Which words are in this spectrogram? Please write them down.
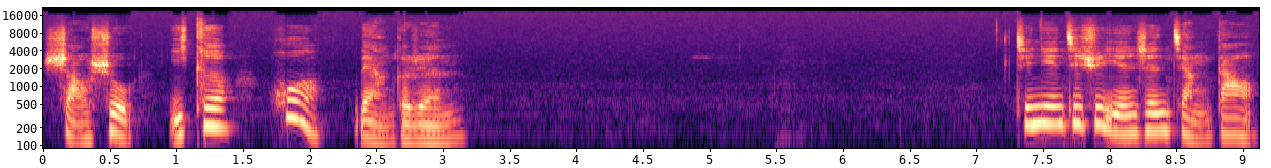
少数一个或两个人。今天继续延伸讲到，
